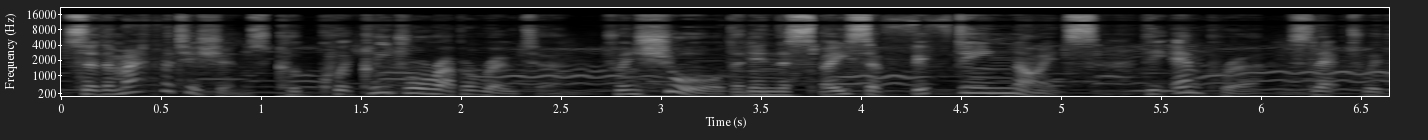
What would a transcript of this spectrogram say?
So the mathematicians could quickly draw up a rota to ensure that in the space of 15 nights, the emperor slept with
